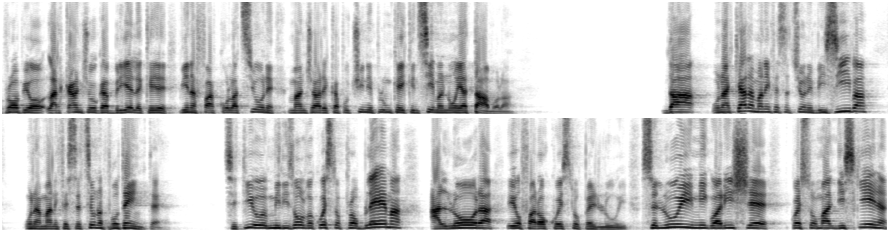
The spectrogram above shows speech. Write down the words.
proprio l'arcangelo Gabriele che viene a fare colazione, mangiare cappuccini e plum cake insieme a noi a tavola. Da una chiara manifestazione visiva, una manifestazione potente. Se Dio mi risolve questo problema, allora io farò questo per lui. Se lui mi guarisce questo mal di schiena,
